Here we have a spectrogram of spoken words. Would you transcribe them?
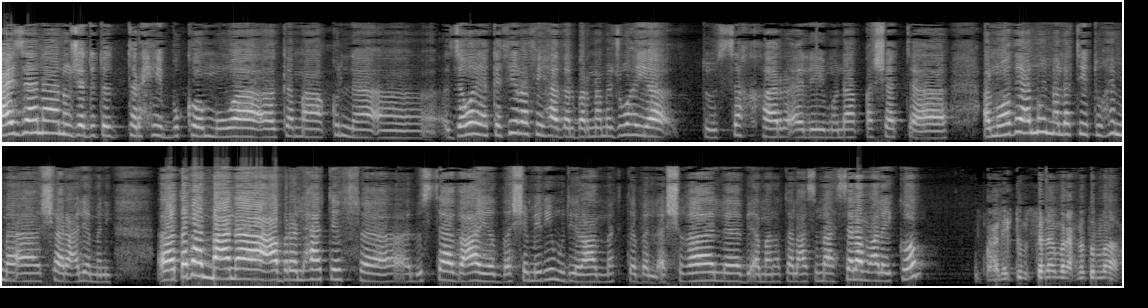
أعزائنا نجدد الترحيب بكم وكما قلنا آه، زوايا كثيرة في هذا البرنامج وهي تسخر لمناقشة آه، المواضيع المهمة التي تهم آه، الشارع اليمني. آه، طبعا معنا عبر الهاتف الأستاذ عايض الشميري مدير عام مكتب الأشغال بأمانة العاصمة. السلام عليكم. وعليكم السلام ورحمة الله.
